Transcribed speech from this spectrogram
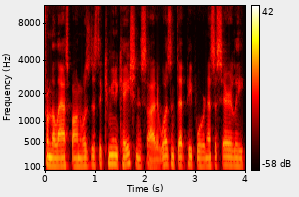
from the last bond was just the communication side. It wasn't that people were necessarily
